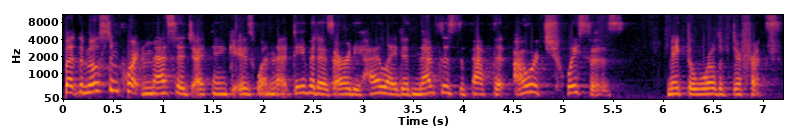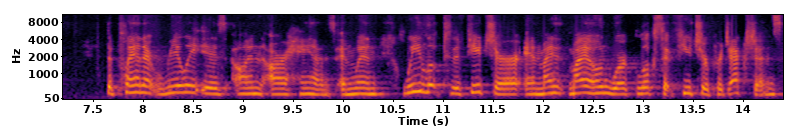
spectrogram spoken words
But the most important message, I think, is one that David has already highlighted, and that's just the fact that our choices make the world of difference. The planet really is on our hands. And when we look to the future, and my, my own work looks at future projections,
